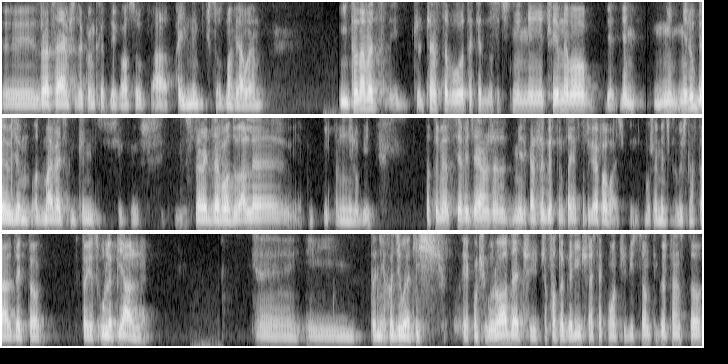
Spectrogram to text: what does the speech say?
Yy, zwracałem się do konkretnych osób, a, a innym po prostu odmawiałem. I to nawet często było takie dosyć nie, nie, nieprzyjemne, bo ja, ja nie, nie, lubię ludziom odmawiać, sprawiać zawodu, ale nikt pewnie nie lubi. Natomiast ja wiedziałem, że nie każdego jestem w stanie sfotografować, więc muszę mieć kogoś na starcie, kto, kto jest ulepialny. Yy, I to nie chodziło o jakieś, jakąś urodę czy, czy fotogeniczność taką oczywistą, tylko często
